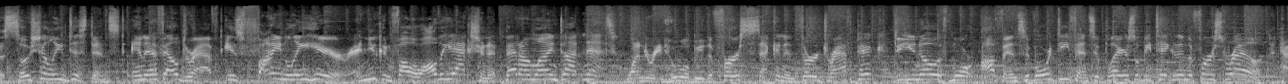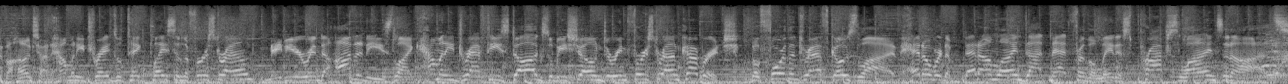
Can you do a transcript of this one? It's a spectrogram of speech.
The socially distanced NFL draft is finally here, and you can follow all the action at betonline.net. Wondering who will be the first, second, and third draft pick? Do you know if more offensive or defensive players will be taken in the first round? Have a hunch on how many trades will take place in the first round? Maybe you're into oddities like how many draftees' dogs will be shown during first round coverage. Before the draft goes live, head over to betonline.net for the latest props, lines, and odds.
